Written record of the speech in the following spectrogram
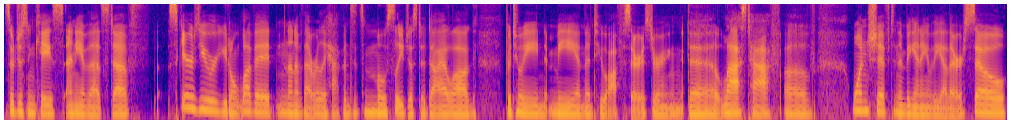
So just in case any of that stuff scares you or you don't love it, none of that really happens. It's mostly just a dialogue between me and the two officers during the last half of one shift and the beginning of the other. So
